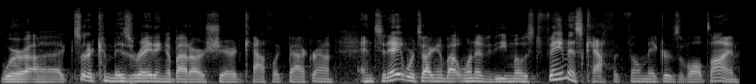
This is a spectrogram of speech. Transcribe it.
we're uh, sort of commiserating about our shared Catholic background. And today, we're talking about one of the most famous Catholic filmmakers of all time,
